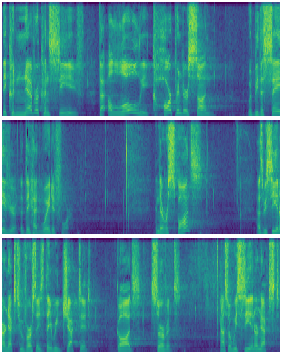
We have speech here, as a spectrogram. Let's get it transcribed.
they could never conceive that a lowly carpenter's son would be the Savior that they had waited for. And their response, as we see in our next two verses, they rejected God's servant. That's what we see in our next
